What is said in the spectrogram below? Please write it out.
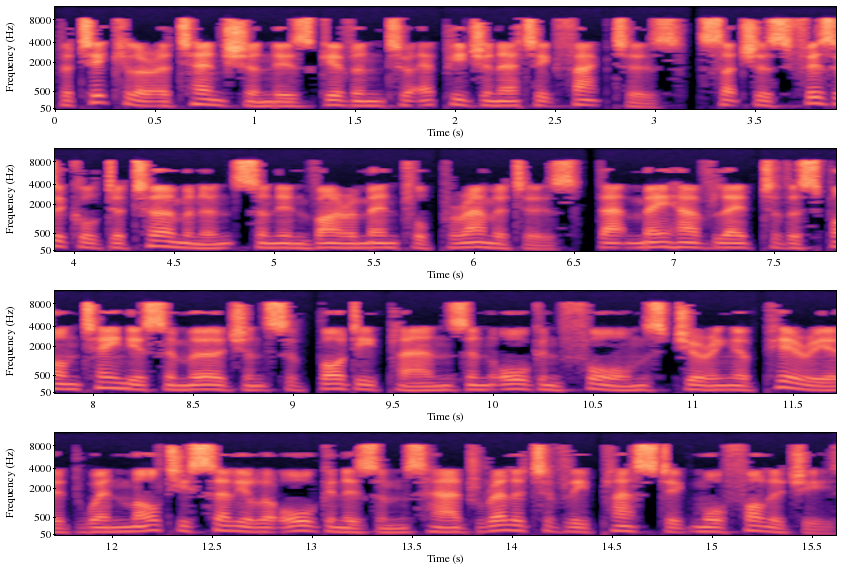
Particular attention is given to epigenetic factors, such as physical determinants and environmental parameters, that may have led to the spontaneous emergence of body plans and organ forms during a period when multicellular organisms had relatively plastic morphologies.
